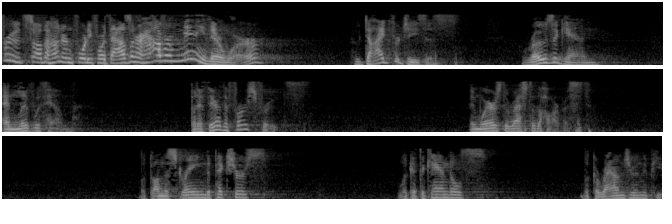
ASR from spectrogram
fruits are the 144,000 or however many there were who died for Jesus, rose again, and live with him. But if they're the first fruits, then where's the rest of the harvest? Look on the screen, the pictures. Look at the candles. Look around you in the pews.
